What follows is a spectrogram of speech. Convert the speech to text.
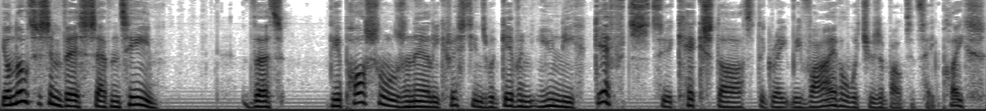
You'll notice in verse 17 that the apostles and early Christians were given unique gifts to kickstart the great revival which was about to take place.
